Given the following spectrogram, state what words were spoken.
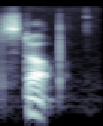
Stop.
